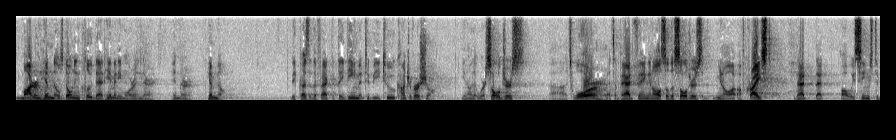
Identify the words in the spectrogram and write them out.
modern hymnals don't include that hymn anymore in their in their hymnal because of the fact that they deem it to be too controversial. You know that we're soldiers, uh, it's war, that's a bad thing, and also the soldiers, you know, of Christ. That that always seems to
